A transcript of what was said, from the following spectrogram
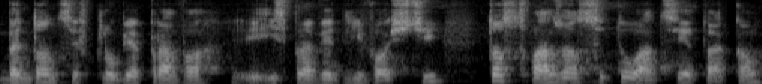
będących w klubie Prawa i Sprawiedliwości, to stwarza sytuację taką,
